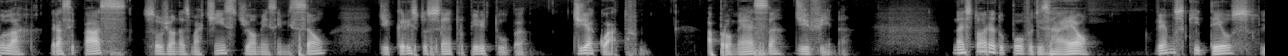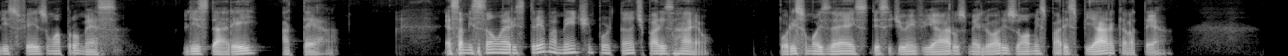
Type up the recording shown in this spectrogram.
Olá, graça e paz. Sou Jonas Martins, de Homens em Missão, de Cristo Centro Pirituba. Dia 4. A promessa divina. Na história do povo de Israel, vemos que Deus lhes fez uma promessa: lhes darei a terra. Essa missão era extremamente importante para Israel. Por isso Moisés decidiu enviar os melhores homens para espiar aquela terra.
